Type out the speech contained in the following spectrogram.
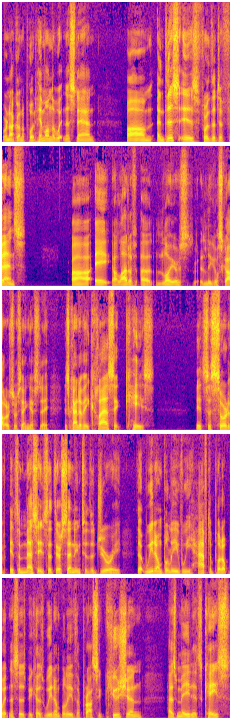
We're not going to put him on the witness stand. Um, and this is for the defense. Uh, a a lot of uh, lawyers, legal scholars were saying yesterday, is kind of a classic case. It's a sort of it's a message that they're sending to the jury that we don't believe we have to put up witnesses because we don't believe the prosecution has made its case,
